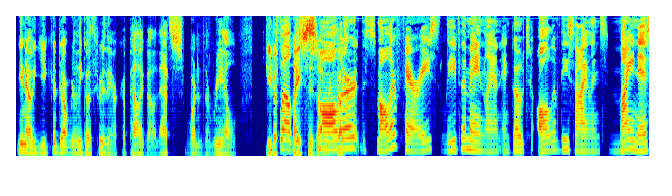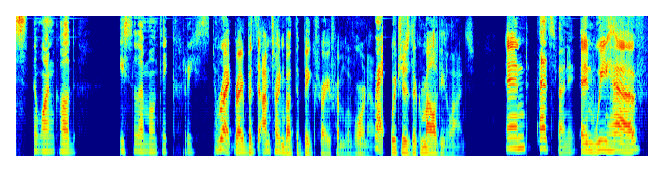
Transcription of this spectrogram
You know, you don't really go through the archipelago. That's one of the real beautiful Well, the places on the coast. smaller the smaller ferries leave the mainland and go to all of these islands, minus the one called Isla Monte Cristo. Right, right. But I'm talking about the big ferry from Livorno, Right. which is the Grimaldi lines. And That's funny. and we have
